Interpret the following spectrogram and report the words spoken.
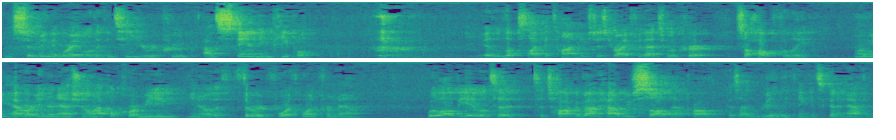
and assuming that we're able to continue to recruit outstanding people, it looks like the timing is just right for that to occur. So hopefully, when we have our International Apple Core meeting, you know, the third, fourth one from now, we'll all be able to, to talk about how we've solved that problem, because I really think it's going to happen.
